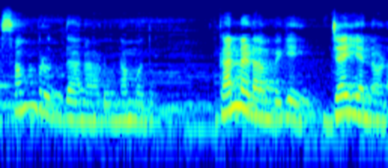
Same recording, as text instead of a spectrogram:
ಸಮೃದ್ಧ ನಾಡು ನಮ್ಮದು. ಕನ್ನಡಾಂಬೆಗೆ ಜೈ ಎನ್ನೋಣ.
